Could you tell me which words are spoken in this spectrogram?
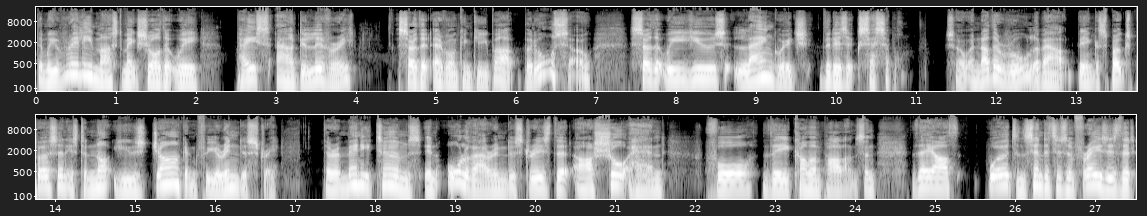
then we really must make sure that we pace our delivery so that everyone can keep up, but also so that we use language that is accessible. So, another rule about being a spokesperson is to not use jargon for your industry. There are many terms in all of our industries that are shorthand for the common parlance, and they are words and sentences and phrases that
